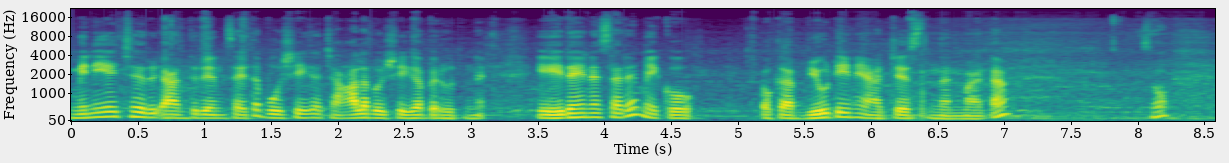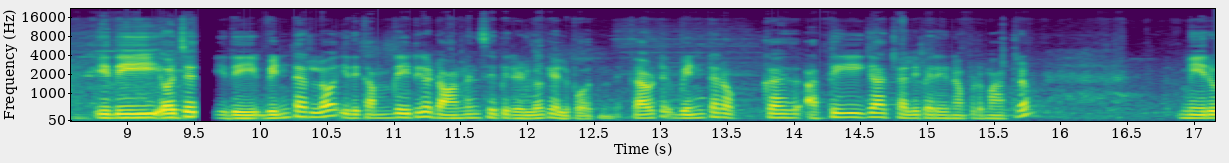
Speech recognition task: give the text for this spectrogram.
మినియేచర్ ఆంథూరియమ్స్ అయితే బుషీగా చాలా బుషీగా పెరుగుతున్నాయి. ఏదైనా సరే మీకు ఒక బ్యూటీని యాడ్ చేస్తుంది సో ఇది వచ్చే ఇది వింటర్లో ఇది కంప్లీట్గా డామినెన్సీ పీరియడ్లోకి వెళ్ళిపోతుంది. కాబట్టి వింటర్ ఒక్క అతిగా చలి పెరిగినప్పుడు మాత్రం మీరు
